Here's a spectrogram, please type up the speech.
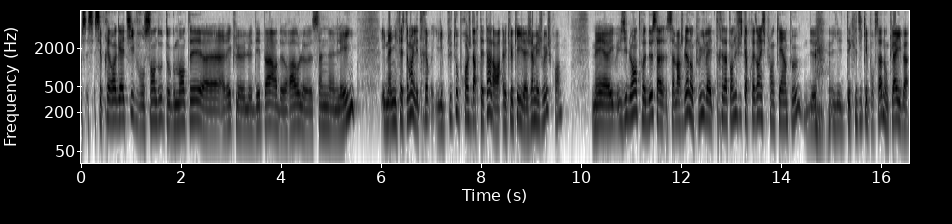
ces prérogatives vont sans doute augmenter euh, avec le, départ de Raoul Sanley. Et manifestement, il est, très, plutôt proche d'Arteta, alors avec lequel il n'a jamais joué, je crois. Mais euh, visiblement, entre deux, ça, marche bien. Donc lui, il va être très attendu. Jusqu'à présent, il se planquait un peu. il était critiqué pour ça. Donc là, il va,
